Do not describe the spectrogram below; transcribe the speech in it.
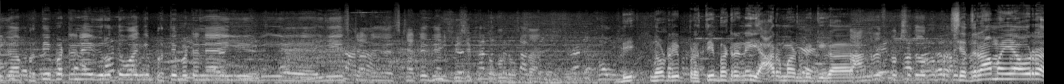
ಈಗ ಪ್ರತಿಭಟನೆ ವಿರುದ್ಧವಾಗಿ ಪ್ರತಿಭಟನೆ ಈ ಸ್ಟ್ರಾಟಜಿಯನ್ನು ಬಿ ಜೆ ಪಿ ತಗೊಂಡು ಹೋಗ್ತಾ ಇದೆ. ನೋಡ್ರಿ ಪ್ರತಿಭಟನೆ ಯಾರು ಮಾಡ್ಬೇಕೀಗ? ಕಾಂಗ್ರೆಸ್ ಪಕ್ಷದವರು ಸಿದ್ದರಾಮಯ್ಯ ಅವರು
